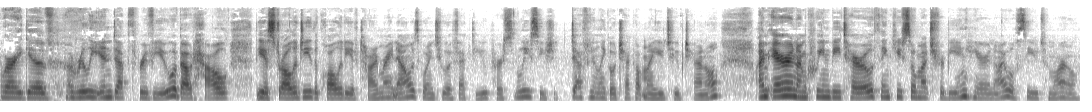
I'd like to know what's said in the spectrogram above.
where I give a really in-depth review about how the astrology, the quality of time right now is going to affect you personally. So you should definitely go check out my YouTube channel. I'm Erin, I'm Queen Bee Tarot. Thank you so much for being here and I will see you tomorrow.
